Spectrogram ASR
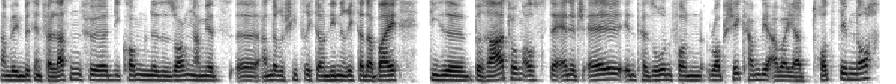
haben wir ein bisschen verlassen für die kommende Saison, haben jetzt äh, andere Schiedsrichter und Linienrichter dabei. Diese Beratung aus der NHL in Person von Rob Schick haben wir aber ja trotzdem noch.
